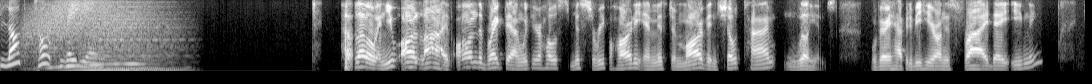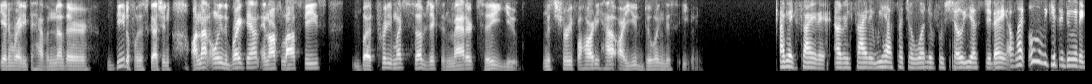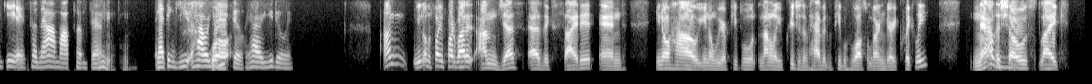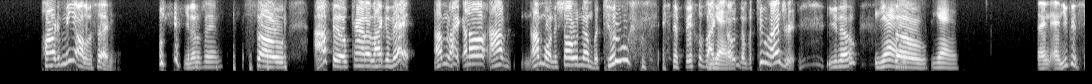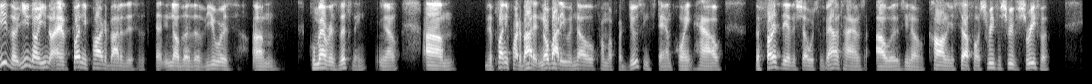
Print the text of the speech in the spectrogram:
Blog Talk Radio. Hello, and you are live on the breakdown with your hosts, Ms. Sharifah Hardie and Mr. Marvin Showtime Williams. We're very happy to be here on this Friday evening, getting ready to have another beautiful discussion on not only the breakdown and our philosophies, but pretty much subjects that matter to you. Ms. Sharifah Hardie, how are you doing this evening? I'm excited. I'm excited. We had such a wonderful show yesterday. I'm like, oh, we get to do it again. So now I'm all pumped up. Mm-hmm. And I think you. How are well, you feeling? How are you doing? I'm. You know, the funny part about it, I'm just as excited. And you know how you know we are people, not only creatures of habit, but people who also learn very quickly. Now the mm-hmm. show's like part of me all of a sudden. You know what I'm saying? so I feel kind of like a vet. I'm like, oh, I'm I'm on the show number two, and it feels like yes. show number two hundred. You know? Yes. So yes. And and you can see the you know you know and funny part about it is uh, you know the the viewers um whomever is listening you know um the funny part about it nobody would know from a producing standpoint how the first day of the show which was Valentine's I was you know calling your cell phone Sharifah Sharifah Sharifah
